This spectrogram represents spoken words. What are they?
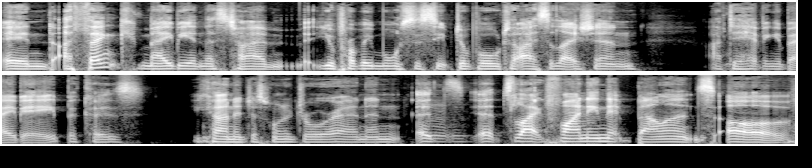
and I think maybe in this time you're probably more susceptible to isolation after having a baby because you kind of just want to draw in and it's Mm. it's like finding that balance of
